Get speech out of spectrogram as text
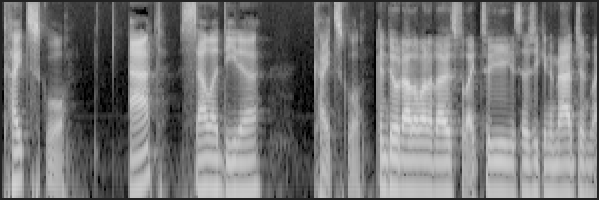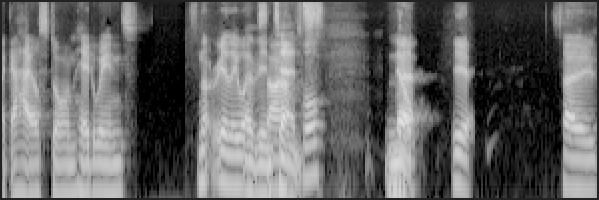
kite school at saladita kite school. And do another one of those for like two years, as you can imagine, like a hailstorm, headwinds. It's not really what That'd you sign up intense. for. No. Yeah. So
